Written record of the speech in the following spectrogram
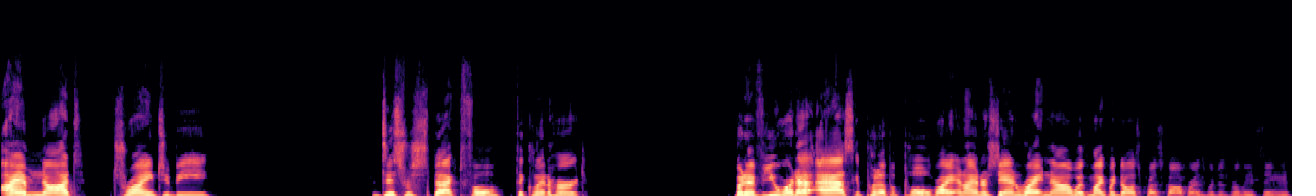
I am not trying to be disrespectful to Clint Hurtt. But if you were to ask and put up a poll, right? And I understand right now with Mike Macdonald's press conference, which is releasing,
